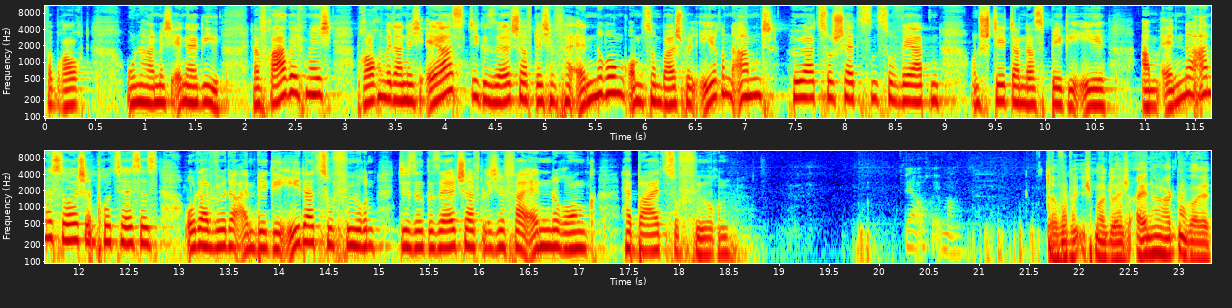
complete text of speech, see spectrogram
verbraucht unheimlich Energie. Da frage ich mich, brauchen wir da nicht erst die gesellschaftliche Veränderung, um zum Beispiel Ehrenamt höher zu schätzen, zu werten? Und steht dann das BGE am Ende eines solchen Prozesses oder würde ein BGE dazu führen, diese gesellschaftliche Veränderung herbeizuführen? Da würde ich mal gleich einhaken, weil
